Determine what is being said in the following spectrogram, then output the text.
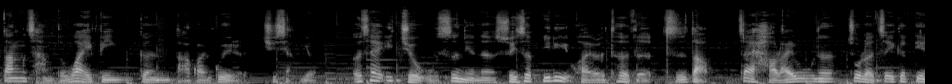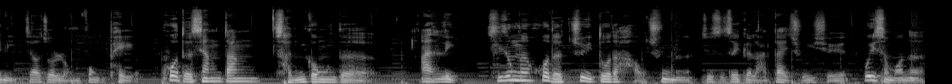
当场的外宾跟达官贵人去享用。而在一九五四年呢，随着比利怀尔特的指导，在好莱坞呢做了这个电影叫做《龙凤配偶》，获得相当成功的案例。其中呢，获得最多的好处呢，就是这个蓝带厨艺学院。为什么呢？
